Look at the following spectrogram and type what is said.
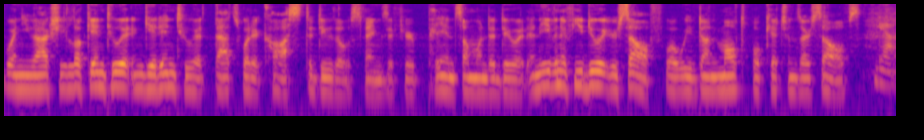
when you actually look into it and get into it, that's what it costs to do those things. If you're paying someone to do it, and even if you do it yourself, well, we've done multiple kitchens ourselves, Yeah.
